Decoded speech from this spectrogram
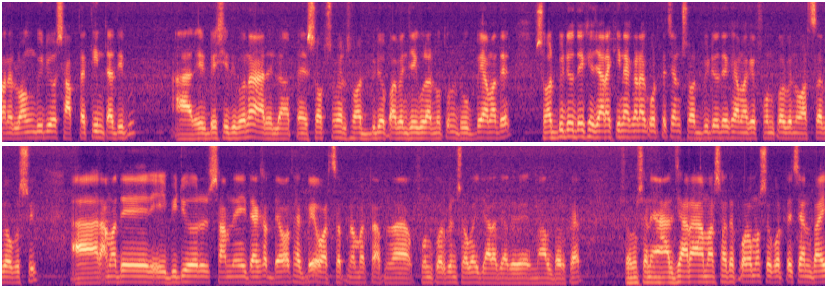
মানে লং ভিডিও সপ্তাহে তিনটা দিব। আর এর বেশি দিব না। আর এগুলো আপনার সবসময় শর্ট ভিডিও পাবেন, যেগুলো নতুন ঢুকবে আমাদের। শর্ট ভিডিও দেখে যারা কেনাকাটা করতে চান শর্ট ভিডিও দেখে আমাকে ফোন করবেন হোয়াটসঅ্যাপে অবশ্যই। আর আমাদের এই ভিডিওর সামনেই দেখা, দেওয়া থাকবে হোয়াটসঅ্যাপ নাম্বারটা, আপনারা ফোন করবেন সবাই, যারা যাদের মাল দরকার। সমস্যা নেই। আর যারা আমার সাথে পরামর্শ করতে চান ভাই,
